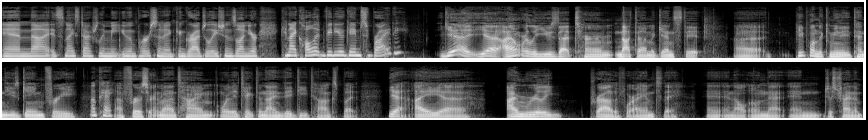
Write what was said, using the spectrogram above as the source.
and uh, it's nice to actually meet you in person and congratulations on your, can I call it video game sobriety? Yeah, yeah. I don't really use that term, not that I'm against it. Uh, people in the community tend to use game free okay. Uh, for a certain amount of time or they take the 90 day detox. But yeah, I, uh, I'm really proud of where I am today. And, and, I'll own that and just trying to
